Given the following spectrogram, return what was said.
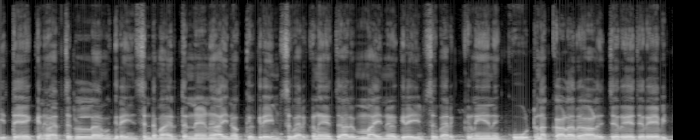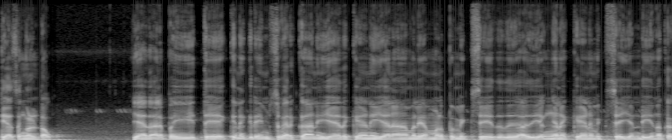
ഈ തേക്കിന് വരച്ചിട്ടുള്ള ഗ്രെയിംസിന്റെ മാതിരി തന്നെയാണ്. അതിനൊക്കെ ഗ്രെയിംസ് വരക്കണമെന്ന് വെച്ചാലും അതിന് ഗ്രെയിംസ് വരക്കണേന്ന് കൂട്ടണ കളറുകൾ ചെറിയ ചെറിയ വ്യത്യാസങ്ങളുണ്ടാവും. ഏതായാലും ഇപ്പം ഈ തേക്കിന് ഗ്രെയിംസ് വരക്കാൻ ഏതൊക്കെയാണ് എനാമൽ നമ്മളിപ്പോൾ മിക്സ് ചെയ്തത്? അത് എങ്ങനെയൊക്കെയാണ് മിക്സ് ചെയ്യേണ്ടതെന്നൊക്കെ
